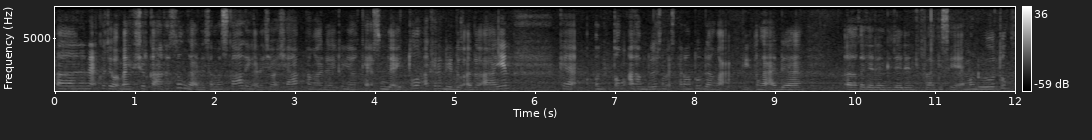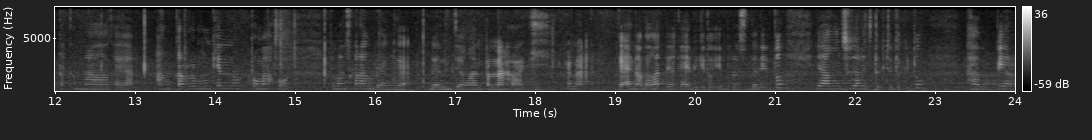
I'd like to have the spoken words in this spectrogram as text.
eh, nenekku coba make sure ke atas tuh nggak ada sama sekali nggak ada siapa-siapa nggak ada itunya. Kayak semenjak itu akhirnya didoa doain kayak untung alhamdulillah sampai sekarang tuh udah nggak nggak ada eh, kejadian-kejadian gitu lagi sih. Emang dulu tuh terkenal kayak angker mungkin rumahku cuman sekarang udah enggak dan jangan pernah lagi karena nggak enak banget ya kayak digituin terus. Dan itu yang suara jeduk-jeduk itu hampir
